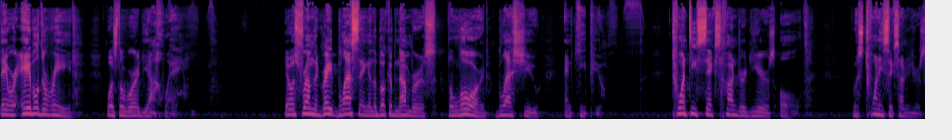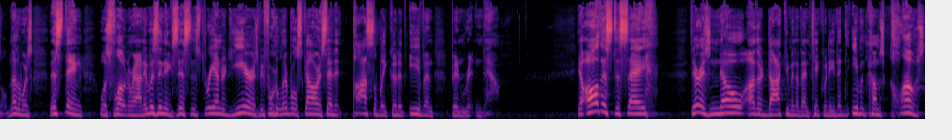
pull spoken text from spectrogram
they were able to read was the word Yahweh. It was from the great blessing in the book of Numbers the Lord bless you and keep you. 2,600 years old. It was 2,600 years old. In other words, this thing was floating around. It was in existence 300 years before liberal scholars said it possibly could have even been written down. You know, all this to say, there is no other document of antiquity that even comes close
